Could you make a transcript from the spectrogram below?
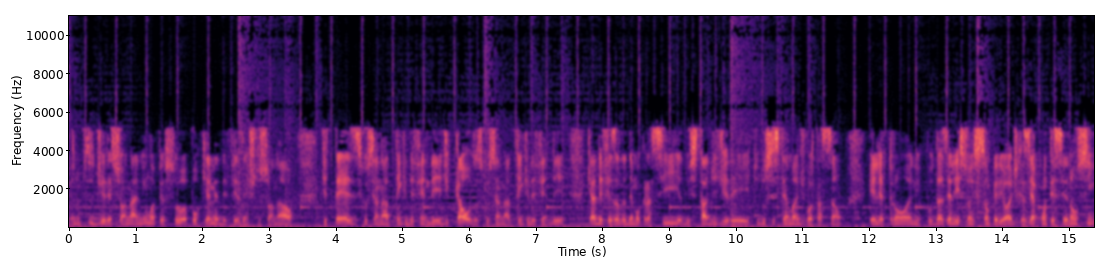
Eu não preciso direcionar nenhuma pessoa porque a minha defesa é institucional, de teses que o Senado tem que defender, de causas que o Senado tem que defender, que é a defesa da democracia, do Estado de Direito, do sistema de votação eletrônico, das eleições que são periódicas e acontecerão sim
